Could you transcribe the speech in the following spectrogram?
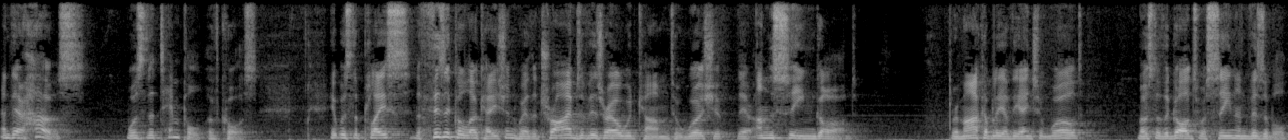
And their house was the temple, of course. It was the place, the physical location where the tribes of Israel would come to worship their unseen God. Remarkably, of the ancient world, most of the gods were seen and visible,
